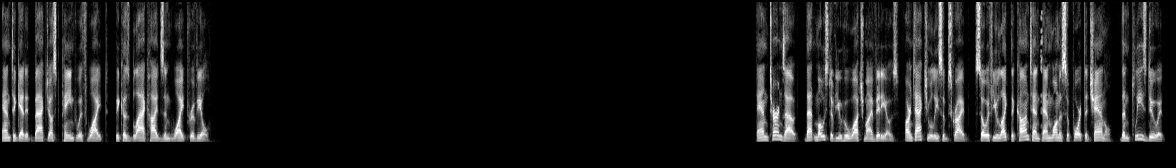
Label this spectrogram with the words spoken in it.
And to get it back just paint with white because black hides and white reveal. And turns out that most of you who watch my videos aren't actually subscribed, so if you like the content and want to support the channel, then please do it,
